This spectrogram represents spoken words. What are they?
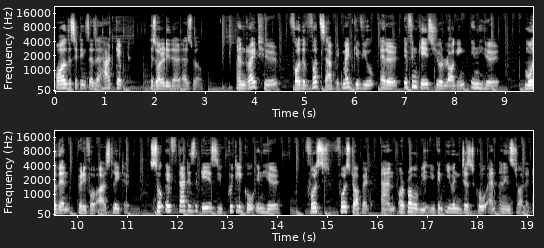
all the settings as I had kept is already there as well. And right here for the WhatsApp, it might give you error if in case you're logging in here more than 24 hours later. So if that is the case, you quickly go in here, first first stop it and or probably you can even just go and uninstall it.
